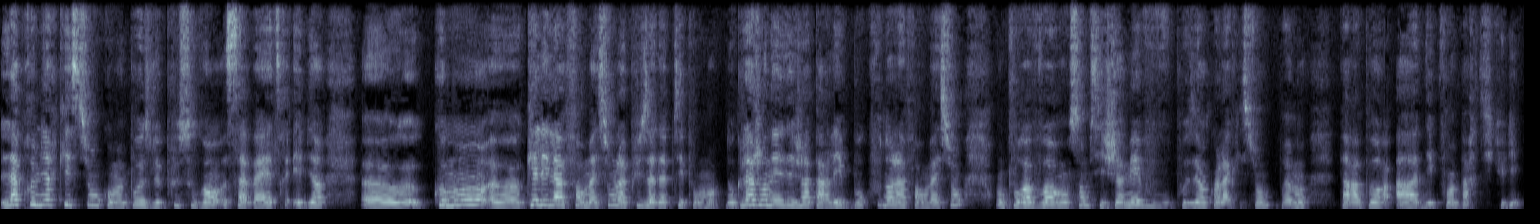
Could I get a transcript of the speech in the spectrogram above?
la première question qu'on me pose le plus souvent, ça va être, eh bien, euh, comment, euh, quelle est la formation la plus adaptée pour moi? Donc là, j'en ai déjà parlé beaucoup dans la formation. On pourra voir ensemble si jamais vous vous posez encore la question vraiment par rapport à des points particuliers.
